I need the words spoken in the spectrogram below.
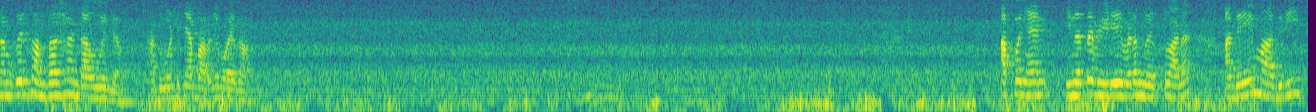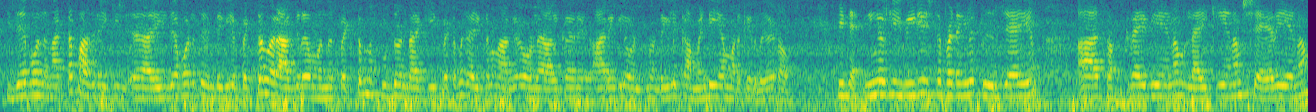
നമുക്കൊരു സന്തോഷം ഉണ്ടാവുമല്ലോ. അതുകൊണ്ട് ഞാൻ പറഞ്ഞു പോയതാണ് അപ്പോൾ ഞാൻ ഇന്നത്തെ വീഡിയോ ഇവിടെ നിർത്തുവാണ്. അതേമാതിരി ഇതേപോലെ നട്ടപ്പാതിരയ്ക്ക് ഇതേപോലത്തെ എന്തെങ്കിലും പെട്ടെന്ന് ഒരു ആഗ്രഹം വന്ന് പെട്ടെന്ന് ഫുഡ് ഉണ്ടാക്കി പെട്ടെന്ന് കഴിക്കണം എന്ന് ആഗ്രഹമുള്ള ആൾക്കാർ ആരെങ്കിലും ഉണ്ടെന്നുണ്ടെങ്കിൽ കമന്റ് ചെയ്യാൻ മറക്കരുത് കേട്ടോ. പിന്നെ നിങ്ങൾക്ക് ഈ വീഡിയോ ഇഷ്ടപ്പെട്ടെങ്കിൽ തീർച്ചയായും സബ്സ്ക്രൈബ് ചെയ്യണം ലൈക്ക് ചെയ്യണം ഷെയർ ചെയ്യണം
